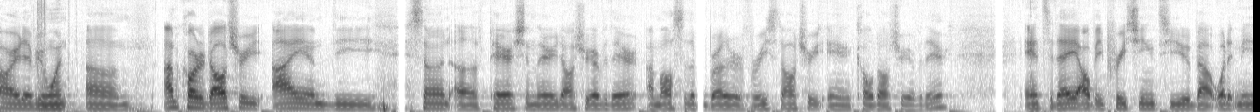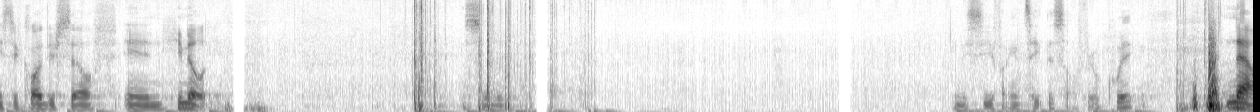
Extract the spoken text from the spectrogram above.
All right, everyone. Um, I'm Carter Daltrey. I am the son of Parrish and Larry Daltrey over there. I'm also the brother of Reese Daltrey and Cole Daltrey over there. And today I'll be preaching to you about what it means to clothe yourself in humility. So, let see if I can take this off real quick. Now,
